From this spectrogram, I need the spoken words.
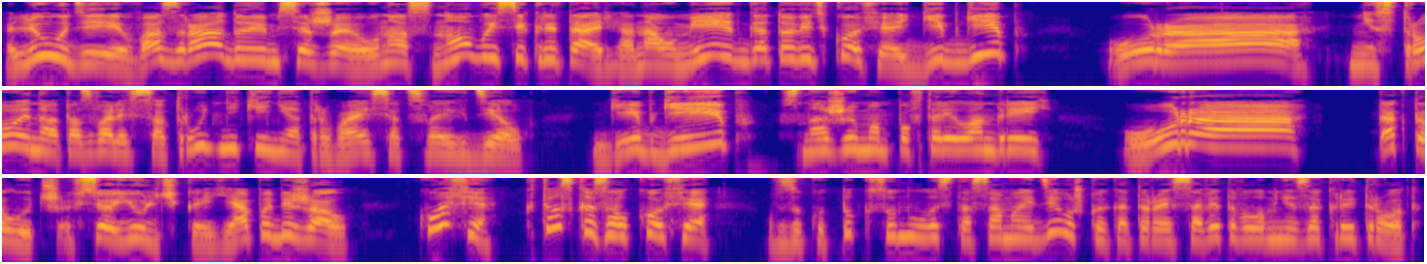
«Люди, возрадуемся же! У нас новый секретарь! Она умеет готовить кофе! Гип-гип!» «Ура!» — нестроенно отозвались сотрудники, не отрываясь от своих дел. «Гип-гип!» — с нажимом повторил Андрей. «Ура!» «Так-то лучше. Все, Юлечка, я побежал». «Кофе? Кто сказал кофе?» В закуток сунулась та самая девушка, которая советовала мне закрыть рот.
